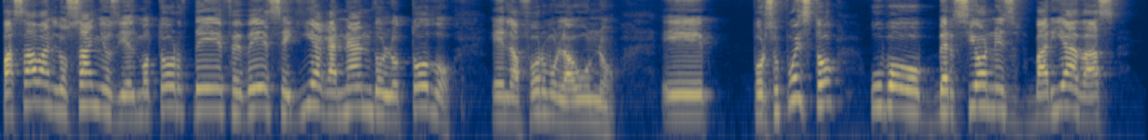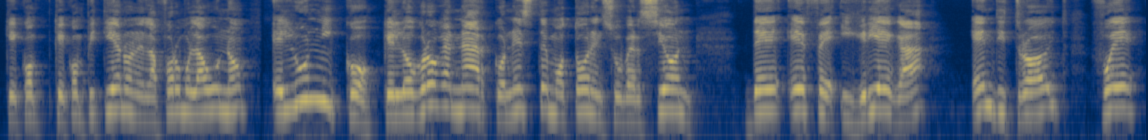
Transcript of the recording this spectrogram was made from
Pasaban los años y el motor DFB seguía ganándolo todo en la Fórmula 1. Eh, por supuesto, hubo versiones variadas que, compitieron en la Fórmula 1 el único que logró ganar con este motor en su versión DFY en Detroit fue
